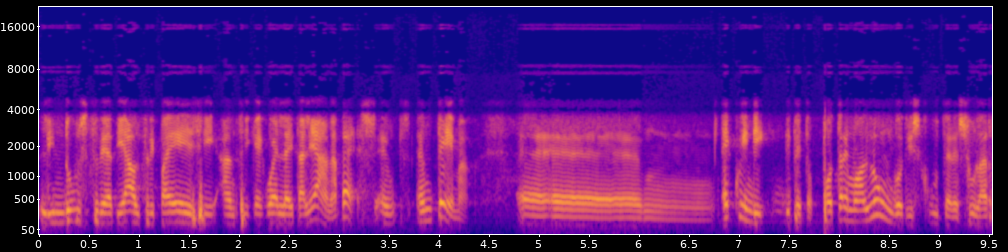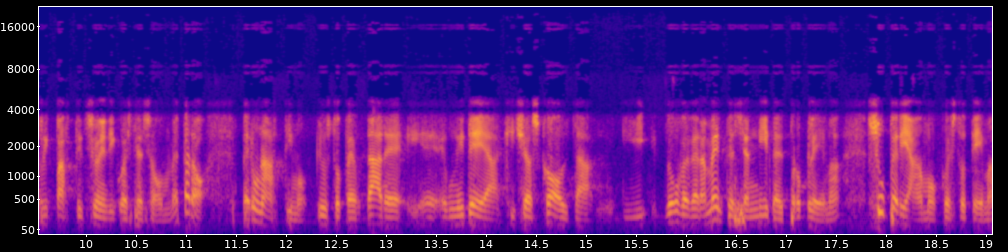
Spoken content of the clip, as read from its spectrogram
l'industria di altri paesi anziché quella italiana? Beh, è un, è un tema. Eh, e quindi, ripeto, potremo a lungo discutere sulla ripartizione di queste somme, però per un attimo, giusto per dare eh, un'idea a chi ci ascolta di dove veramente si annida il problema, superiamo questo tema.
